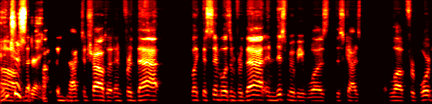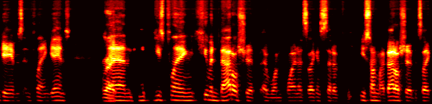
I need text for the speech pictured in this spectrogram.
Um, Interesting. ties back to childhood, and for that, like the symbolism for that in this movie was this guy's love for board games and playing games. Right. And he's playing human battleship at one point. It's like instead of you sunk my battleship, it's like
